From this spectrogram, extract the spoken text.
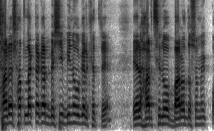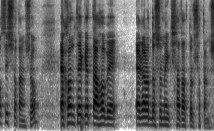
সাড়ে সাত লাখ টাকার বেশি বিনিয়োগের ক্ষেত্রে এর হার ছিল বারো দশমিক পঁচিশ শতাংশ। এখন থেকে তা হবে এগারো দশমিক সাতাত্তর শতাংশ।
